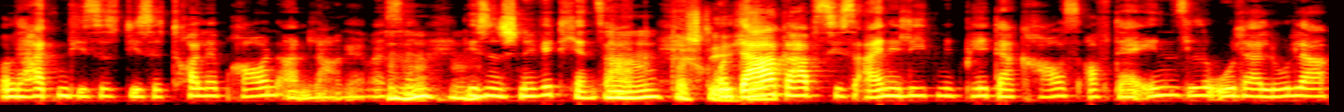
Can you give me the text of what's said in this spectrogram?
und wir hatten diese, diese tolle Braunanlage, weißt Mhm, du, mhm. diesen Schneewittchensarg. Mhm, Und da ja. gab's dieses eine Lied mit Peter Kraus auf der Insel Ula Lula,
